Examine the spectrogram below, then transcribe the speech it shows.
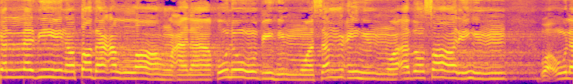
الذين طبع الله على قلوبهم وسمعهم وأبصارهم وأولئك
